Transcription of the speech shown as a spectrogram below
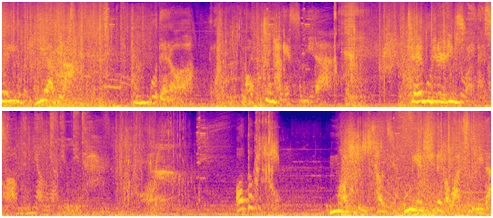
내 이름은 이야기라. 분부대로 복종하겠습니다. 제 무리를 인도하 수행할 수 없는 명령입니다. 어떻게 무엇이든 처치. 우리의 시대가 왔습니다.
